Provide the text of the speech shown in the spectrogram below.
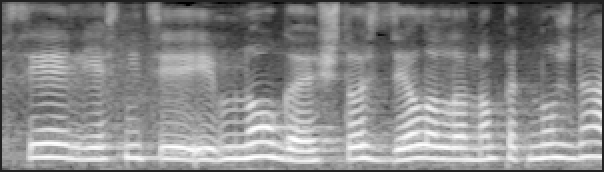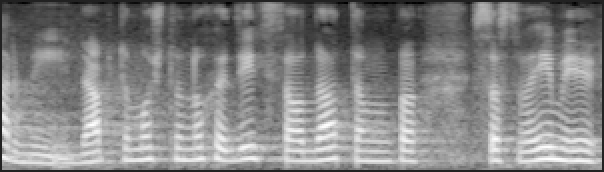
все лестницы и многое что сделала, но под нужды армии, да, потому что ну, ходить солдатам по, со своими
